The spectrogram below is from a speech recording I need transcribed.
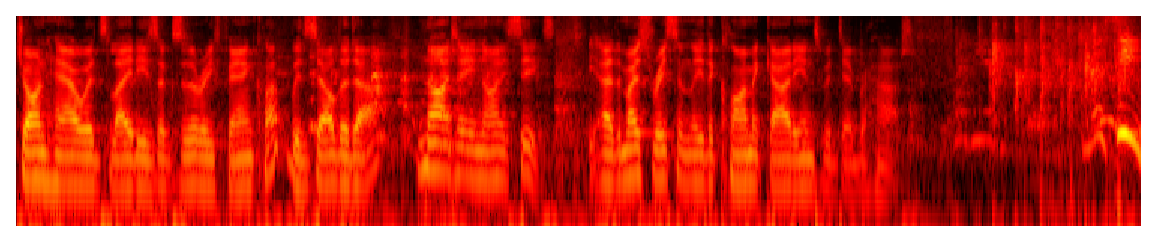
John Howard's Ladies Auxiliary Fan Club with Zelda Dar, 1996. Uh, the most recently, the Climate Guardians with Deborah Hart. Merci.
